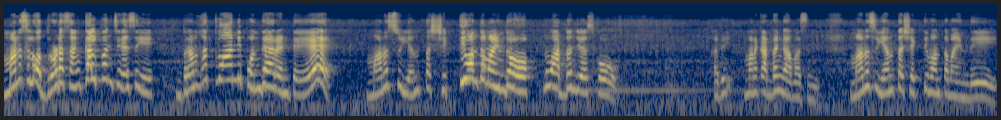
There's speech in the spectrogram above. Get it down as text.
మనసులో దృఢ సంకల్పం చేసి బ్రహ్మత్వాన్ని పొందారంటే మనసు ఎంత శక్తివంతమైందో నువ్వు అర్థం చేసుకో. అది మనకు అర్థం కావాల్సింది. మనసు ఎంత శక్తివంతమైంది?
